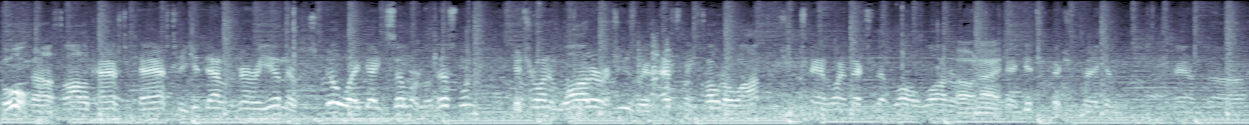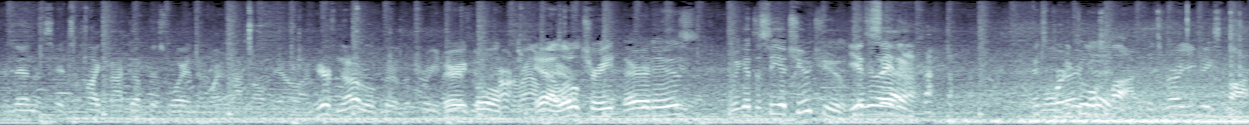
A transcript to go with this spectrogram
Cool. Uh, follow cache to cache till you get down to the very end. There's a spillway gate similar to this one. It's running water. It's usually an excellent photo op because you can stand right next to that wall of water Oh, nice. and get your picture taken. And uh, and then it's, it's a hike back up this way and then right back off the island. Here's another little bit of a treat. Very cool. Yeah, a little treat. There it is. We get to see a choo-choo. You can at see that. It's a Well, pretty cool good. spot. It's a very unique spot.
